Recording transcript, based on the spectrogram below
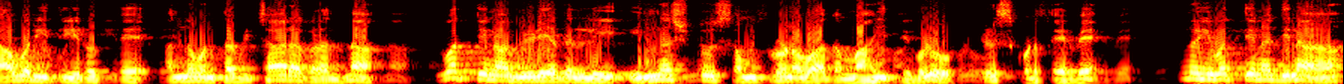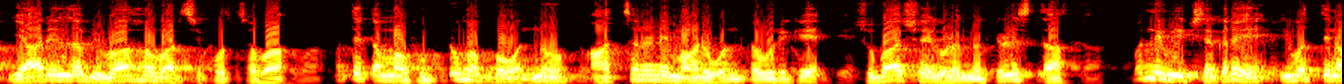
ಯಾವ ರೀತಿ ಇರುತ್ತೆ ಅನ್ನುವಂತ ವಿಚಾರಗಳನ್ನ ಇವತ್ತಿನ ವಿಡಿಯೋದಲ್ಲಿ ಇನ್ನಷ್ಟು ಸಂಪೂರ್ಣವಾದ ಮಾಹಿತಿಗಳು ತಿಳಿಸ್ಕೊಡ್ತೇವೆ. ಇನ್ನು ಇವತ್ತಿನ ದಿನ ಯಾರೆಲ್ಲ ವಿವಾಹ ವಾರ್ಷಿಕೋತ್ಸವ ಮತ್ತೆ ತಮ್ಮ ಹುಟ್ಟು ಹಬ್ಬವನ್ನು ಆಚರಣೆ ಮಾಡುವಂತವರಿಗೆ ಶುಭಾಶಯಗಳನ್ನು ತಿಳಿಸ್ತಾ, ಬನ್ನಿ ವೀಕ್ಷಕರೇ, ಇವತ್ತಿನ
